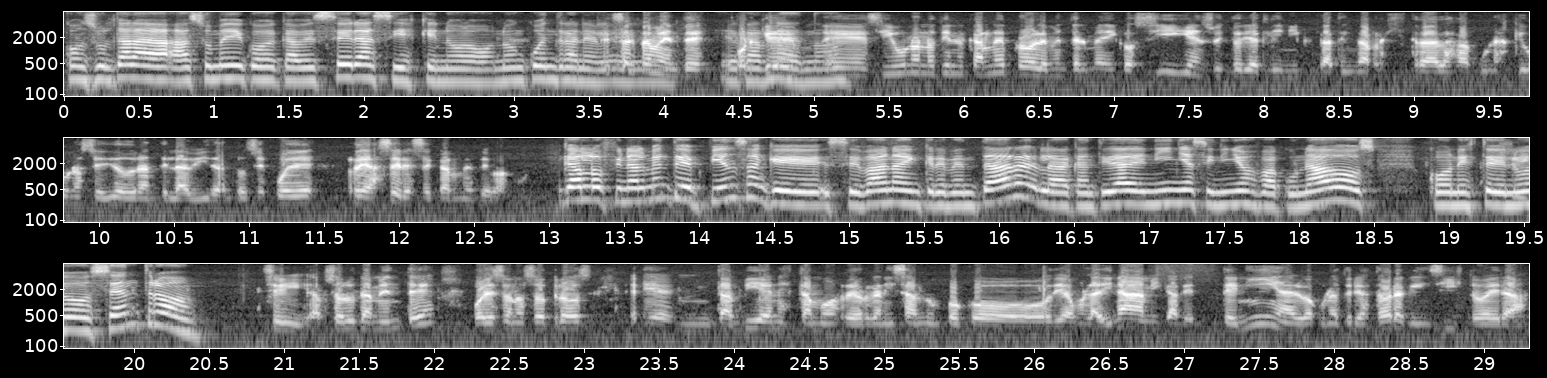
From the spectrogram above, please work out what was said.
consultar a, su médico de cabecera si es que no, no encuentran el, Exactamente, porque eh, si uno no tiene el carnet, probablemente el médico sigue en su historia clínica, tenga registradas las vacunas que uno se dio durante la vida, entonces puede rehacer ese carnet de vacuna. Carlos, finalmente, ¿piensan que se van a incrementar la cantidad de niñas y niños vacunados con este nuevo centro? Sí, absolutamente. Por eso nosotros eh, también estamos reorganizando un poco, digamos, la dinámica que tenía el vacunatorio hasta ahora, que insisto, era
